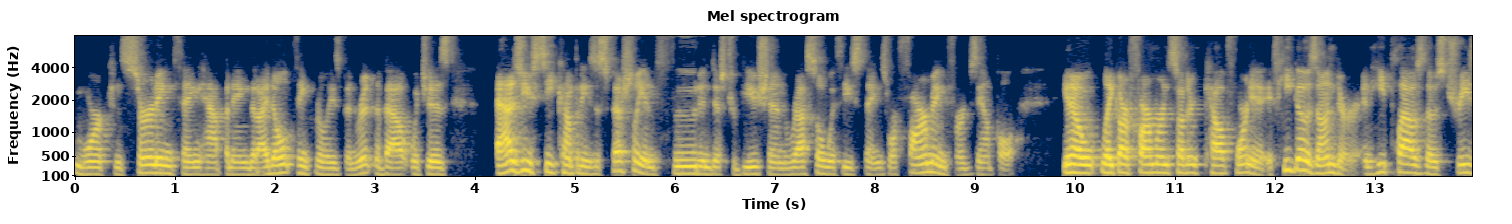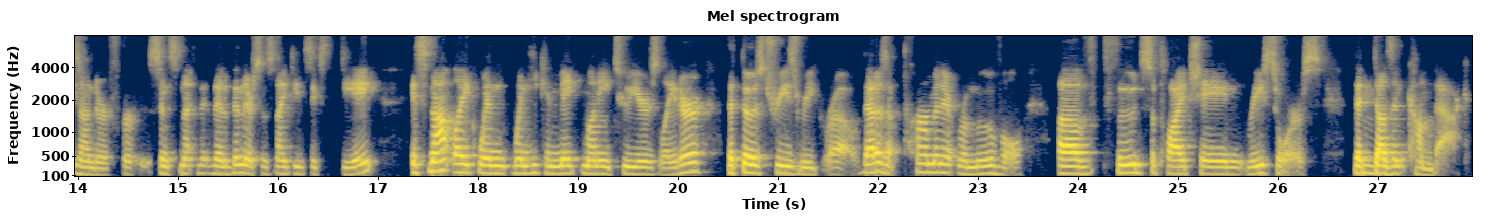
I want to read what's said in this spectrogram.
more concerning thing happening that I don't think really has been written about, which is as you see companies, especially in food and distribution, wrestle with these things, or farming, for example, you know, like our farmer in Southern California, if he goes under and he plows those trees under for since that have been there since 1968, it's not like when when he can make money two years later that those trees regrow. That is a permanent removal of food supply chain resource that mm. doesn't come back.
